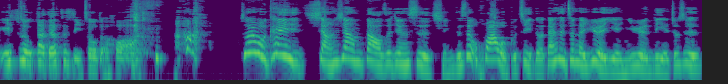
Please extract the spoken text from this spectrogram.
一束大家自己做的花。所以我可以想象到这件事情，只是花我不记得，但是真的越演越烈，就是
